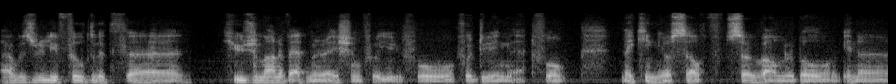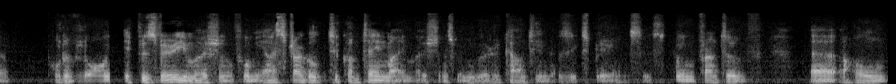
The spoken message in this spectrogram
I was really filled with a uh, huge amount of admiration for you for, for doing that, for making yourself so vulnerable in a court of law. It was very emotional for me. I struggled to contain my emotions when we were recounting those experiences in front of uh, a whole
